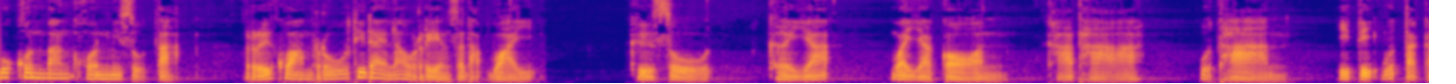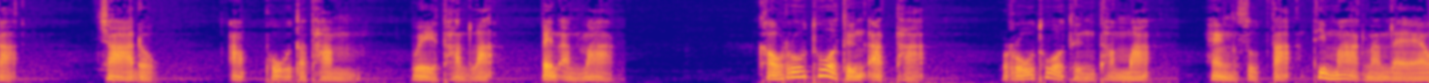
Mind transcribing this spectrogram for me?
บุคคลบางคนมีสุตะ หรือความรู้ที่ได้เล่าเรียนสดับไว้ คือสูตร เคยยะ ไวยากรณ์คาถา อุทาน อิติวุตกะ ชาดก อัปภูตธรรม เวทันละเป็นอันมาก เขารู้ทั่วถึงอัฏฐะรู้ทั่วถึงธรรมะ แห่งสุตตะที่มากนั้นแล้ว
